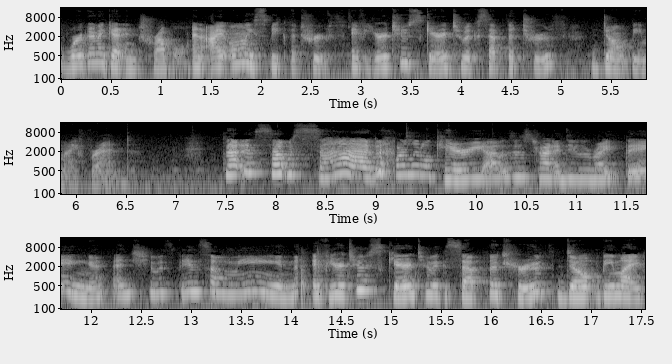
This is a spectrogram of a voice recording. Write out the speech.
we're gonna get in trouble. And I only speak the truth. If you're too scared to accept the truth, don't be my friend. That is so sad. Poor little Carrie, I was just trying to do the right thing and she was being so mean. If you're too scared to accept the truth, don't be my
